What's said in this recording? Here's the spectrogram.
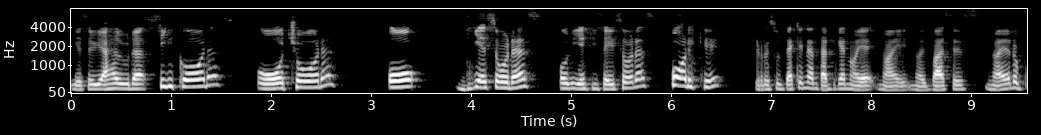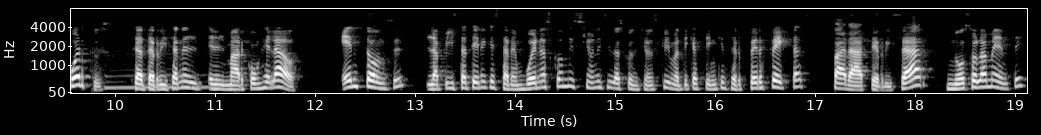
y ese viaje dura 5 horas o 8 horas o 10 horas o 16 horas, porque resulta que en Antártica no hay, no hay, no hay bases, no hay aeropuertos, se aterrizan en el, en el mar congelado. Entonces, la pista tiene que estar en buenas condiciones y las condiciones climáticas tienen que ser perfectas para aterrizar, no solamente,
